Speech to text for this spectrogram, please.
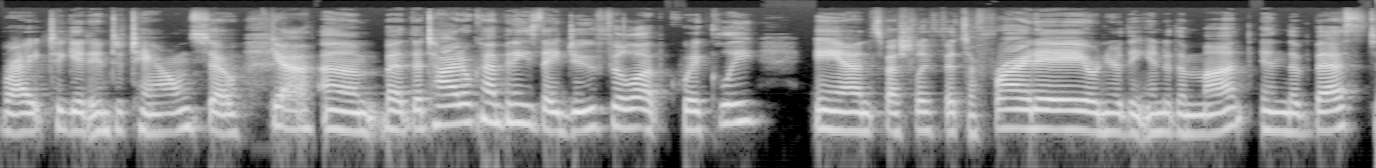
right to get into town. So yeah. um, but the title companies they do fill up quickly and especially if it's a friday or near the end of the month and the best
